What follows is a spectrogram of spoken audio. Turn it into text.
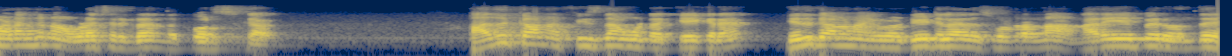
மடங்கு நான் உழைச்சிருக்கிறேன் இந்த கோர்ஸுக்காக அதுக்கான ஃபீஸ் தான் உங்கள்கிட்ட கேட்குறேன் எதுக்காக நான் இவ்வளோ டீட்டெயிலாக இதை சொல்கிறேன்னா நிறைய பேர் வந்து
